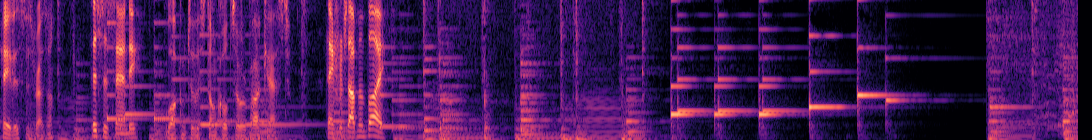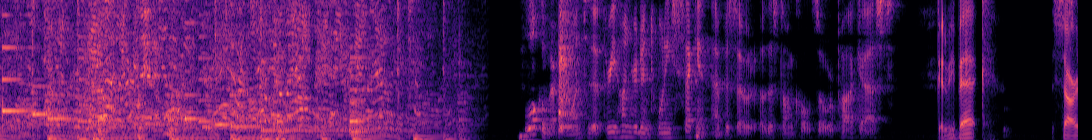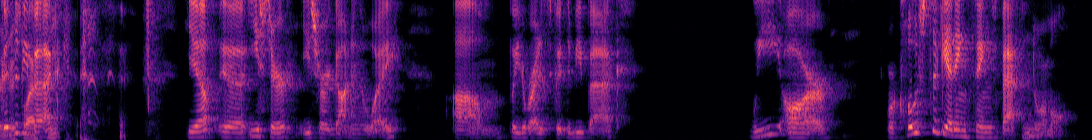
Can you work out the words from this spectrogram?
Hey, this is Reza. This is Sandy. Welcome to the Stone Cold Sober podcast. Thanks for stopping by. Welcome, everyone, to the 322nd episode of the Stone Cold Sober podcast. Good to be back. Sorry, good to missed be last back. week. Yep, uh, Easter. Easter had gotten in the way. Um, but you're right, it's good to be back. We are we're close to getting things back to normal.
